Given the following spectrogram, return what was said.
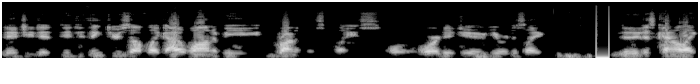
did you did, did you think to yourself like, I want to be running this place, or or did you you were just like, did it just kind of like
